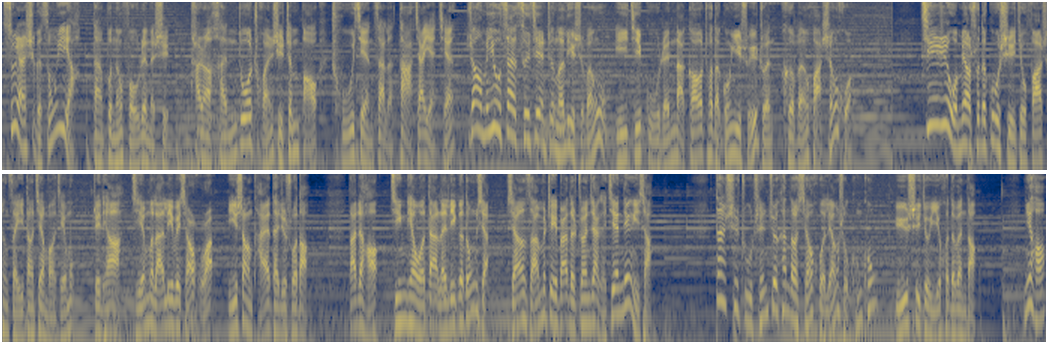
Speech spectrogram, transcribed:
虽然是个综艺啊，但不能否认的是，它让很多传世珍宝出现在了大家眼前，让我们又再次见证了历史文物以及古人那高超的工艺水准和文化生活。今日我们要说的故事就发生在一档鉴宝节目。这天啊，节目来了一位小伙，一上台他就说道。大家好，今天我带来了一个东西，想让咱们这边的专家给鉴定一下。但是主持人却看到小伙两手空空，于是就疑惑地问道：“你好，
